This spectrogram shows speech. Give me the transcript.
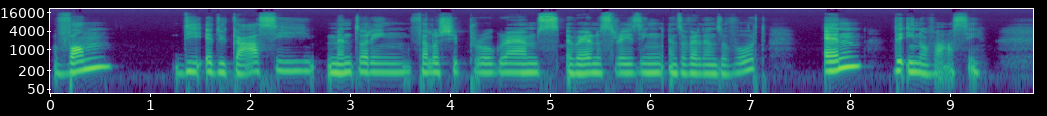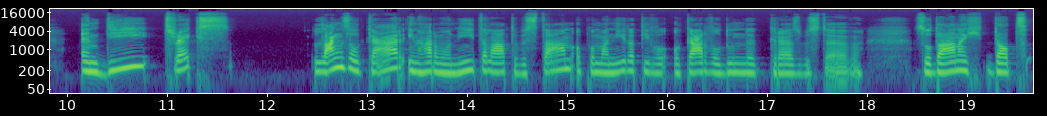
van die educatie, mentoring, fellowship programs, awareness raising enzovoort enzovoort. En de innovatie. En die tracks langs elkaar in harmonie te laten bestaan op een manier dat die elkaar voldoende kruisbestuiven. Zodanig dat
